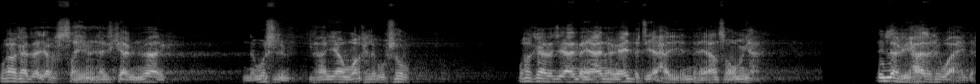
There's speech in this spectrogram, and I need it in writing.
وهكذا جاء في الصحيح من حديث كعب بن مالك أن مسلم انها أيام أكل وشرب. وهكذا جاء النهي عنها في عدة أحاديث النهي عن صومها. إلا في حالة واحدة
